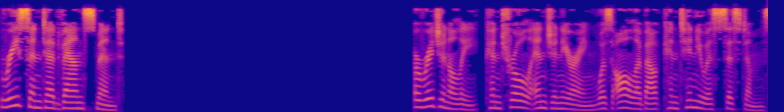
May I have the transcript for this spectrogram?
Recent advancement Originally, control engineering was all about continuous systems.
